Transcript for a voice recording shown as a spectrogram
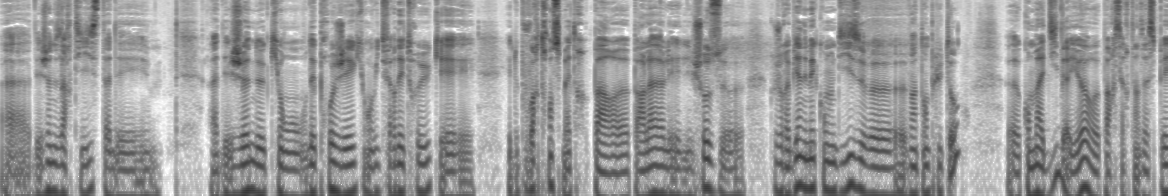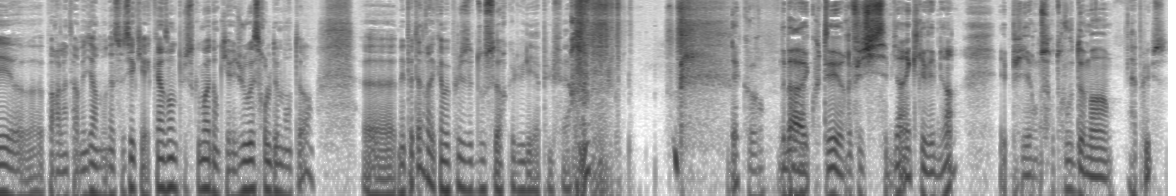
à des jeunes artistes, à des, à des jeunes qui ont des projets, qui ont envie de faire des trucs et, et de pouvoir transmettre par, euh, par là les, les choses euh, que j'aurais bien aimé qu'on me dise euh, 20 ans plus tôt. euh, qu'on m'a dit d'ailleurs euh, par certains aspects, euh, par l'intermédiaire de mon associé qui avait 15 ans de plus que moi, donc qui avait joué ce rôle de mentor, euh, mais peut-être avec un peu plus de douceur que lui il a pu le faire. D'accord. Eh Bah écoutez, réfléchissez bien, écrivez bien, et puis on se retrouve demain. à plus.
